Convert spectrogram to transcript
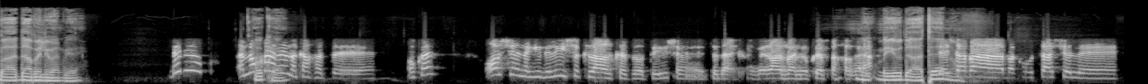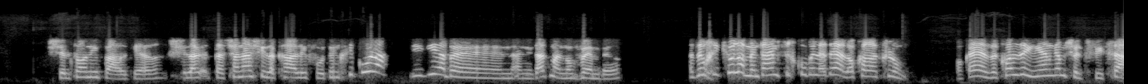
ב-WNBA. בדיוק. הם לא אוקיי. חייבים לקחת, אה, אוקיי? או שנגיד אלישה קלאר כזאתי, שאתה יודע, היא חברה ואני עוקבת אחריה. מיודעתנו. היא הייתה בקבוצה של, אה, של טוני פארקר, שהיא ל- את השנה שהיא לקחה אליפות, הם חיכו לה. היא הגיעה ב... אני יודעת מה, נובמבר. אז הם חיכו לה, בינתיים שיחקו בלעדיה, לא קרה כלום. אוקיי? אז הכל זה עניין גם של תפיסה.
